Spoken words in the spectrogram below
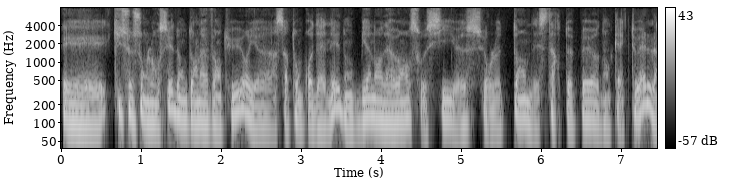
et qui se sont lancés donc dans l'aventure il y a un certain nombre d'années, donc bien en avance aussi euh, sur le temps des start-upers donc actuels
